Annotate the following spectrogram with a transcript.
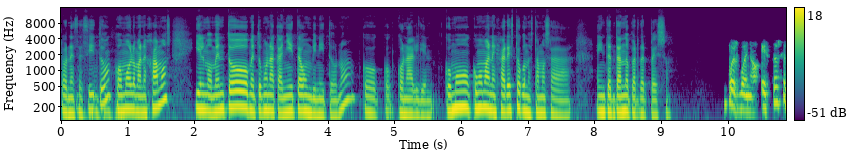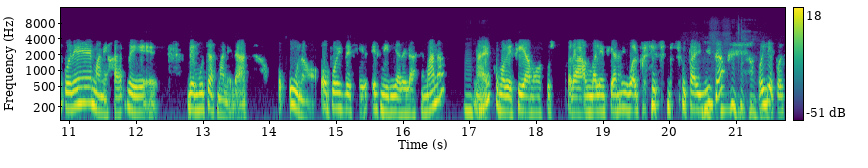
lo necesito, cómo lo manejamos, y el momento me tomo una cañita o un vinito, ¿no? Con, alguien. ¿Cómo, ¿Cómo manejar esto cuando estamos intentando perder peso? Pues bueno, esto se puede manejar de, de muchas maneras uno, o puedes decir, es mi día de la semana, Como decíamos, pues para un valenciano igual puede ser su paellita. Oye, pues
